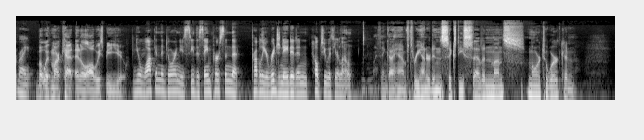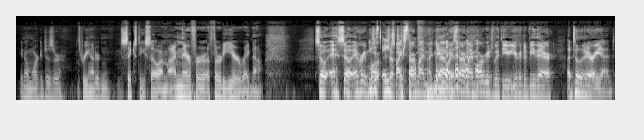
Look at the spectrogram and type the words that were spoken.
right But with Marquette, it'll always be you. you'll walk in the door and you see the same person that probably originated and helped you with your loan mm-hmm. I think I have 367 months more to work, and you know mortgages are 360. So I'm I'm there for a 30 year right now. So eh, so every You mor- so aged if I start my I yeah, if I start my mortgage with you, you're going to be there until the very end.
